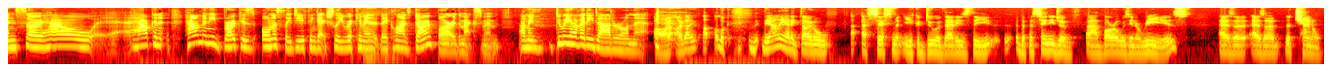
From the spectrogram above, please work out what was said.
and so, how how can how many brokers honestly do you think actually recommend that their clients don't borrow the maximum? I mean, do we have any data on that? I, I don't uh, look. The only anecdotal assessment you could do of that is the the percentage of uh, borrowers in arrears as a as a the channel.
